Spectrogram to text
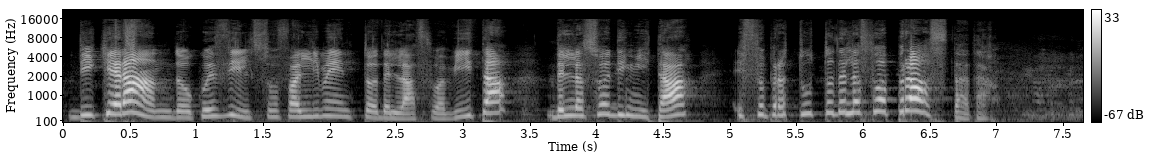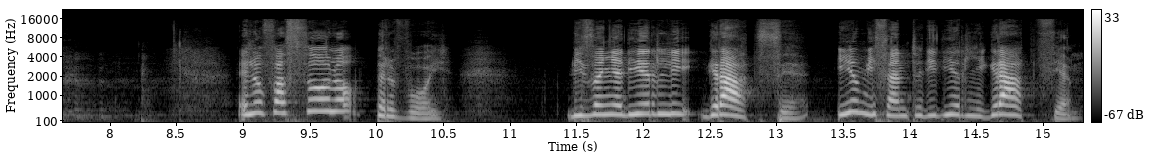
dichiarando così il suo fallimento della sua vita, della sua dignità e soprattutto della sua prostata. E lo fa solo per voi. Bisogna dirgli grazie. Io mi sento di dirgli grazie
